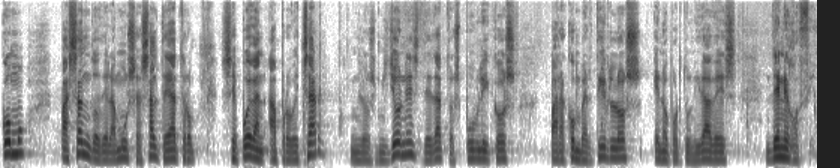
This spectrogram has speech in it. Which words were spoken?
cómo, pasando de la musas al teatro, se puedan aprovechar los millones de datos públicos para convertirlos en oportunidades de negocio.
